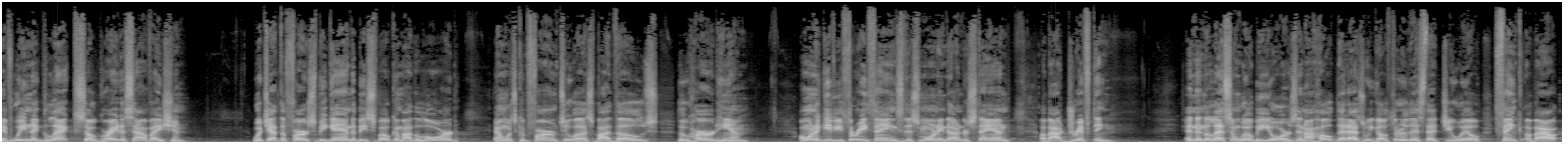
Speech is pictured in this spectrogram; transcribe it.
if we neglect so great a salvation, which at the first began to be spoken by the Lord? And was confirmed to us by those who heard him. I want to give you three things this morning to understand about drifting. And then the lesson will be yours. And I hope that as we go through this that you will think about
